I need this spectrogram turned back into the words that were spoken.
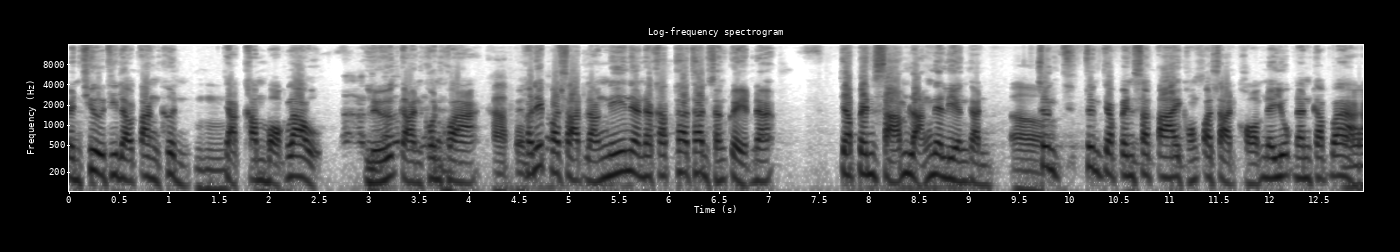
เป็นชื่อที่เราตั้งขึ้นอือฮึจากคำบอกเล่า หรือการค้นคว้าครับผมคราวนี้ปราสาทหลังนี้เนี่ยนะครับถ้าท่านสังเกตนะ จะเป็นสามหลังเนี่ยเรียงกัน เอ่อ ซึ่งซึ่งจะเป็นสไตล์ของปราสาทขอมในยุคนั้นครับว่าโ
